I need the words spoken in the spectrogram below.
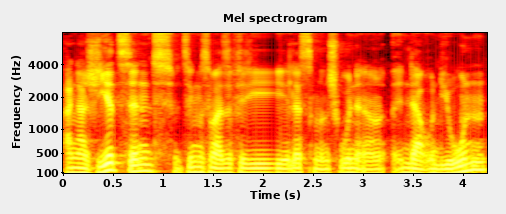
engagiert sind, beziehungsweise für die Lesben und Schwulen in der Union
